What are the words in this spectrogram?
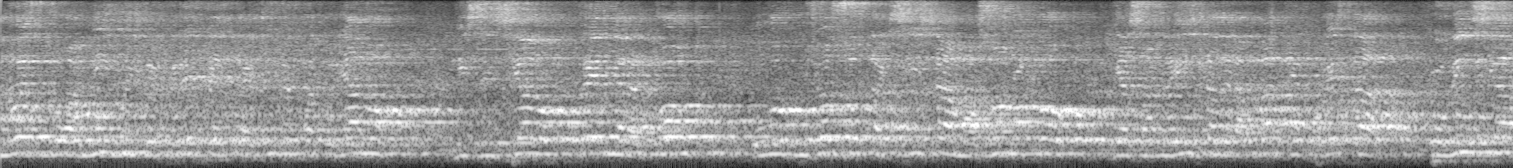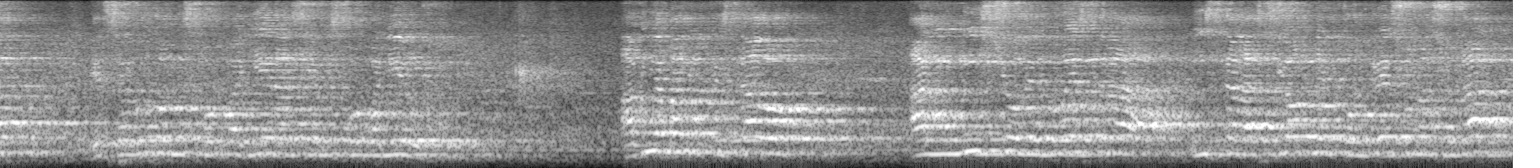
nuestro amigo y referente del taxismo ecuatoriano, licenciado Freddy Alarcón, un orgulloso taxista amazónico y asambleísta de la patria por esta provincia, el saludo a mis compañeras y a mis compañeros. Había manifestado al inicio de nuestra instalación del Congreso Nacional,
